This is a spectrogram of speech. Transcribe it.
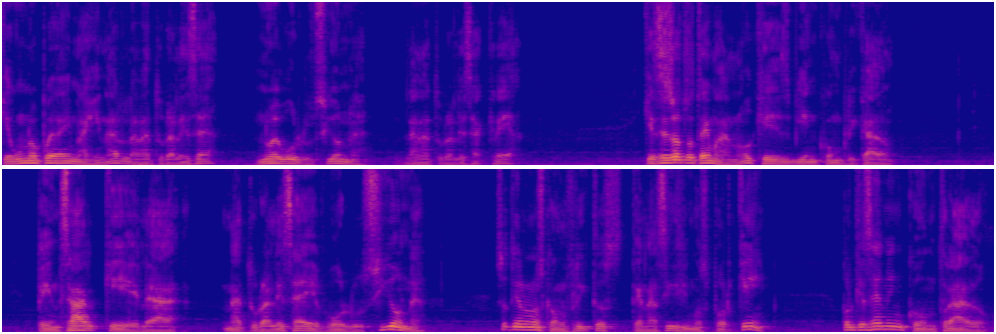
que uno pueda imaginar. La naturaleza no evoluciona la naturaleza crea. Que ese es otro tema, ¿no? Que es bien complicado. Pensar que la naturaleza evoluciona, eso tiene unos conflictos tenacísimos. ¿Por qué? Porque se han encontrado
